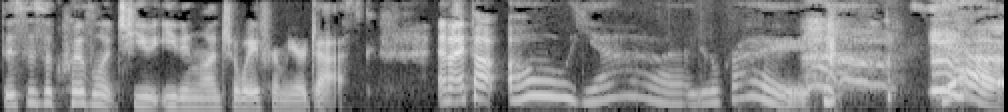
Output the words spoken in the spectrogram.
this is equivalent to you eating lunch away from your desk. And I thought, oh yeah, you're right. Yeah.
